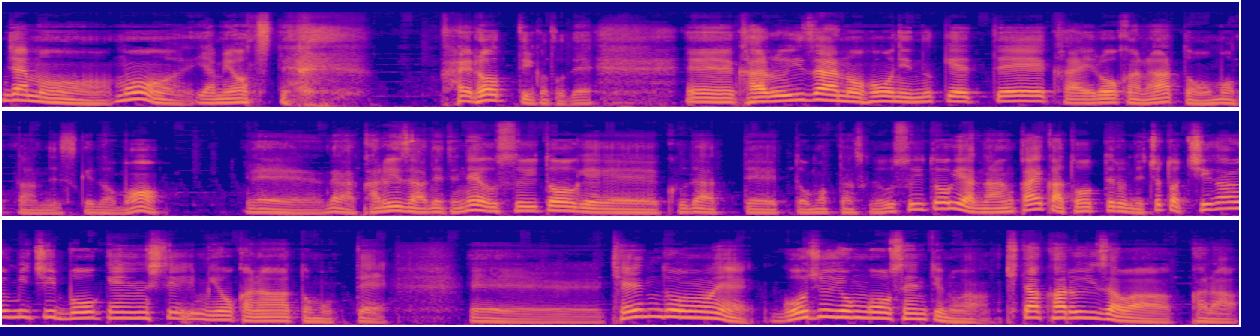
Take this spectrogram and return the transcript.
じゃあもう、もうやめようっつって。帰ろうっていうことで、えー、軽井沢の方に抜けて帰ろうかなと思ったんですけども、えー、だから軽井沢出てね、薄い峠下ってと思ったんですけど、薄い峠は何回か通ってるんで、ちょっと違う道冒険してみようかなと思って、えー、県道のね、54号線っていうのが北軽井沢から、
